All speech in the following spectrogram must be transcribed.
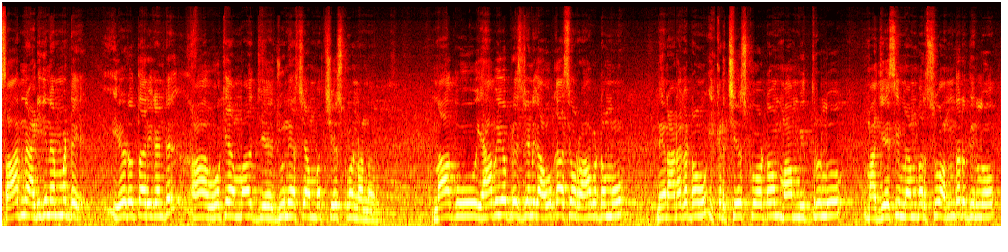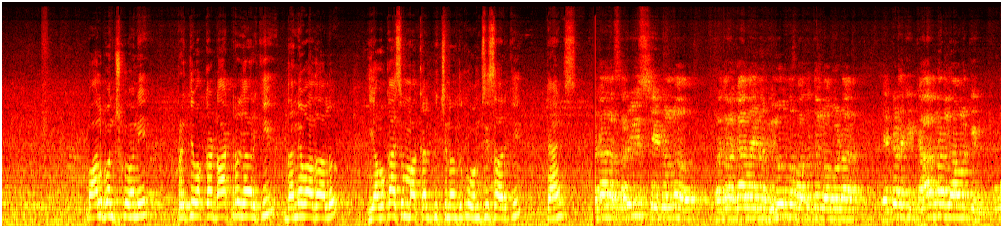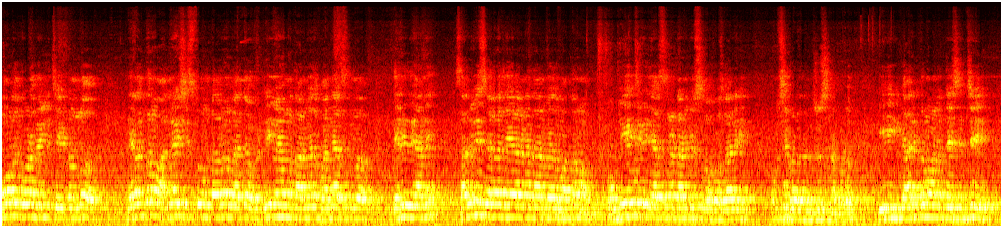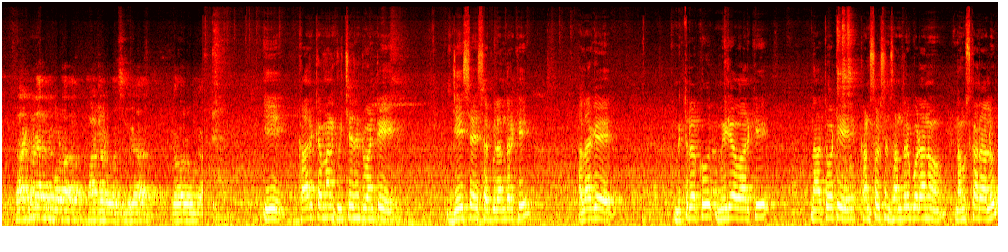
సార్ని అడిగినమ్మటే ఏడో తారీఖు అంటే ఓకే అమ్మ జూనియర్ ఛాంబర్ చేసుకోండి అన్నారు. నాకు యాభయో ప్రెసిడెంట్గా అవకాశం రావటము నేను అడగటం ఇక్కడ చేసుకోవటం మా మిత్రులు మా జేసీ మెంబర్స్ అందరూ దీనిలో పాలు పంచుకొని ప్రతి ఒక్క డాక్టర్ గారికి ధన్యవాదాలు. ఈ అవకాశం మాకు కల్పించినందుకు వంశీ సార్కి థ్యాంక్స్ సర్వీస్ చేయడంలో రకరకాలైన వినూత్న పద్ధతుల్లో కూడా ఎక్కడికి కార్నర్ లెవెల్కి మూల కూడా వెళ్ళి చేయడంలో నిరంతరం అన్వేషిస్తూ ఉంటారో లేకపోతే ఒక టీం ఏమైనా దాని మీద పనిచేస్తుందో తెలియదు కానీ సర్వీస్ ఎలా చేయాలనే దాని మీద మాత్రం ఒక పిహెచ్డీ చేస్తున్నట్టు అనిపిస్తుంది ఒక్కోసారి వంశీ బ్రదర్ని చూసినప్పుడు. ఈ కార్యక్రమాన్ని ఉద్దేశించి డాక్టర్ గారిని కూడా మాట్లాడవలసిందిగా గౌరవంగా ఈ కార్యక్రమానికి విచ్చేసినటువంటి జేసీఐ సభ్యులందరికీ అలాగే మిత్రులకు మీడియా వారికి నాతోటి కన్సల్టెన్స్ అందరికి కూడాను నమస్కారాలు.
